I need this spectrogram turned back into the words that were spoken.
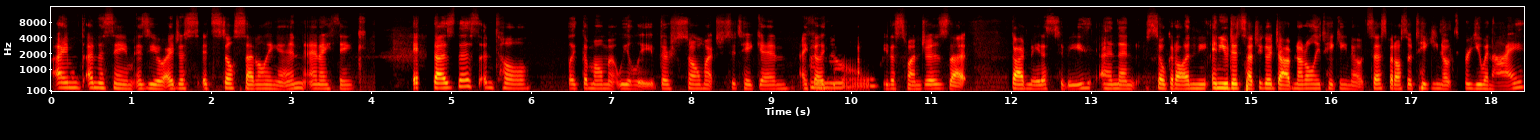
I'm I'm the same as you. I just it's still settling in and I think it does this until like the moment we leave. There's so much to take in. I feel like we be the sponges that God made us to be and then soak it all in. And you, and you did such a good job not only taking notes, sis, but also taking notes for you and I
